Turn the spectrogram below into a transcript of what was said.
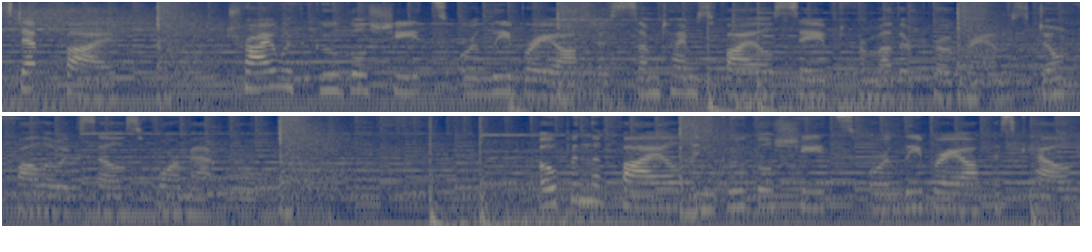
Step 5. Try with Google Sheets or LibreOffice. Sometimes files saved from other programs don't follow Excel's format rules. Open the file in Google Sheets or LibreOffice Calc,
